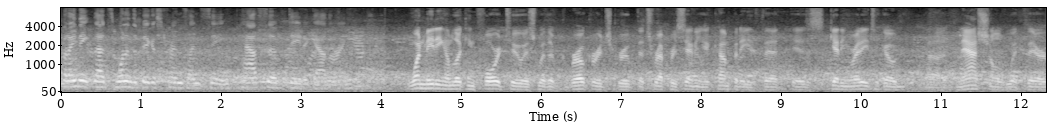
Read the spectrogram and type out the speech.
But I think that's one of the biggest trends I'm seeing, passive data gathering. One meeting I'm looking forward to is with a brokerage group that's representing a company that is getting ready to go uh, national with their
